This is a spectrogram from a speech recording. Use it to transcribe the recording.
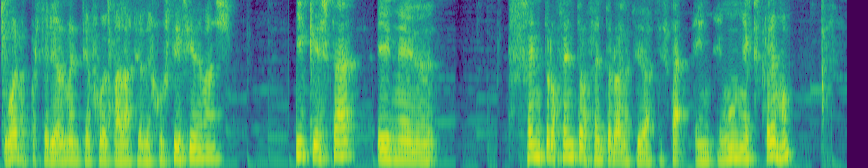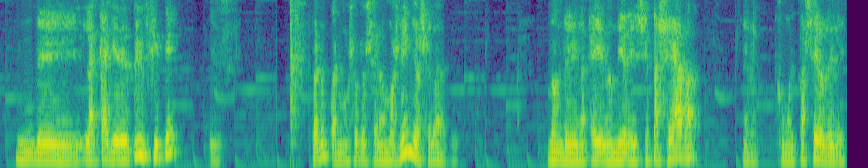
que bueno, posteriormente fue Palacio de Justicia y demás, y que está en el centro, centro, centro de la ciudad. Está en, en un extremo de la calle del Príncipe. Bueno, cuando nosotros éramos niños era donde la calle donde se paseaba, era como el paseo de,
